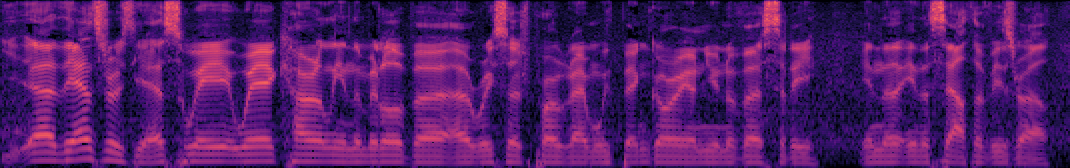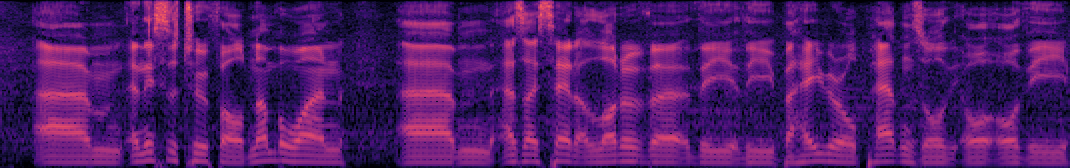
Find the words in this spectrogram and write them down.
Yeah, the answer is yes. We're, we're currently in the middle of a, a research program with Ben Gurion University in the in the south of Israel, um, and this is twofold. Number one, um, as I said, a lot of uh, the the behavioural patterns or the, or, or the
